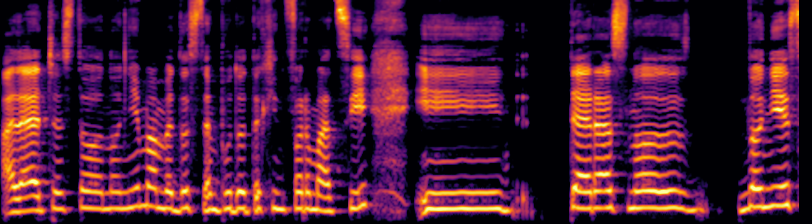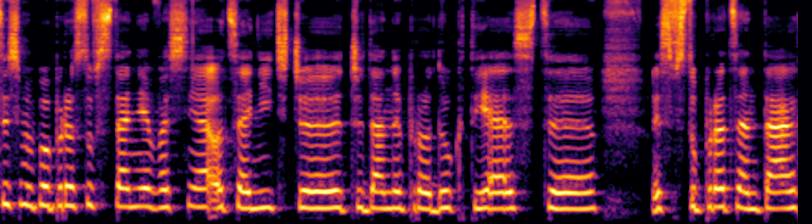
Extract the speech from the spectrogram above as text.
Ale często no, nie mamy dostępu do tych informacji i teraz no, no nie jesteśmy po prostu w stanie właśnie ocenić, czy, czy dany produkt jest, jest w 100%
